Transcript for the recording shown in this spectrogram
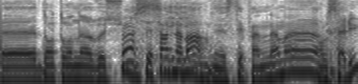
euh, dont on a reçu Ah, Stéphane Lamar. Stéphane Lamar. On le salue.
